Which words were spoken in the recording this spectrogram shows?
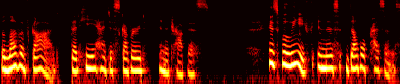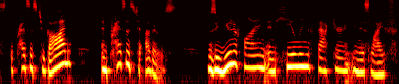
the love of God that he had discovered in the Trappists. His belief in this double presence, the presence to God and presence to others, was a unifying and healing factor in his life.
